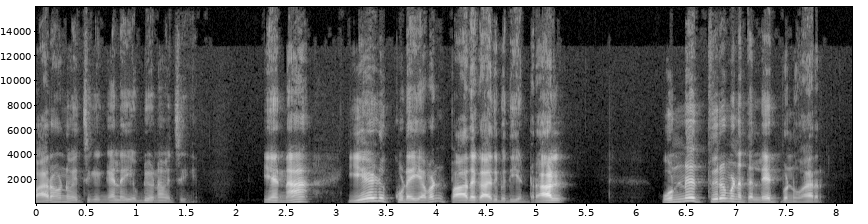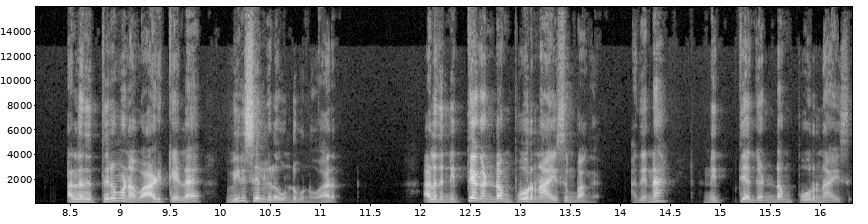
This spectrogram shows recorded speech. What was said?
வரோன்னு வச்சுக்கோங்க இல்லை எப்படி வேணால் வச்சுக்கோங்க. ஏன்னா ஏழுக்குடையவன் பாதகாதிபதி என்றால் ஒன்று திருமணத்தை லேட் பண்ணுவார் அல்லது திருமண வாழ்க்கையில் விரிசல்களை உண்டு பண்ணுவார் அல்லது நித்தியகண்டம் பூர்ண ஆயுசும்பாங்க. அது என்ன? நித்தியகண்டம் பூர்ண ஆயுசு.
